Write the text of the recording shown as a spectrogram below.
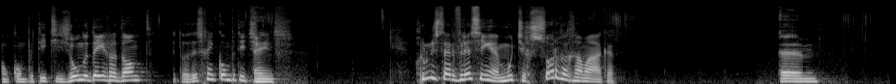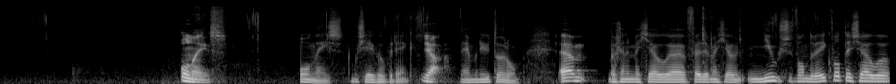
Een competitie zonder degradant, dat is geen competitie. Eens. Groene Ster Vlissingen moet zich zorgen gaan maken. Ehm, oneens. Oneens, moest je even over denken. Ja. Nee, benieuwd daarom. Ehm, we beginnen met jou, eh, verder met jouw nieuws van de week. Wat is jou eh,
